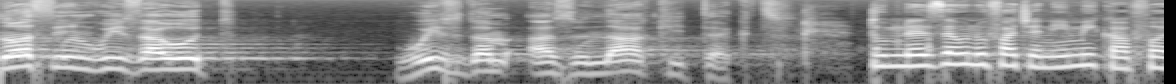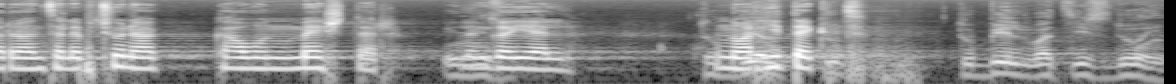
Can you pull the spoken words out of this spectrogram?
nothing without wisdom as an architect. Dumnezeu nu face nimic ca fără înțelepciunea ca un meșter lângă el, To un build- arhitect, to, to build what He's doing.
